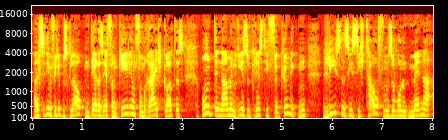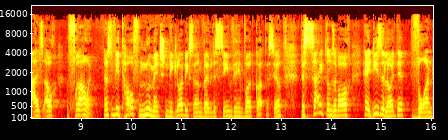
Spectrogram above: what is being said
Als sie dem Philippus glaubten, der das Evangelium vom Reich Gottes und den Namen Jesu Christi verkündigten, ließen sie sich taufen, sowohl Männer als auch Frauen. Also wir taufen nur Menschen, die gläubig sind, weil wir das sehen wir im Wort Gottes. Ja? Das zeigt uns aber auch, hey, diese Leute waren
